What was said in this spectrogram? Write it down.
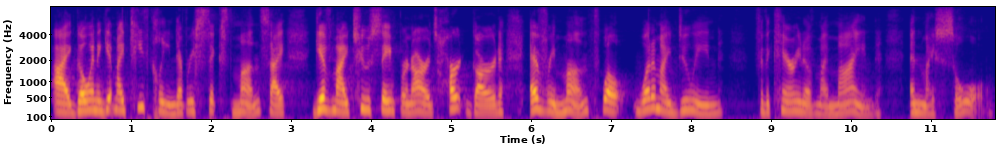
I go in and get my teeth cleaned every six months. I give my two St. Bernards Heartgard every month. Well, what am I doing for the caring of my mind and my soul.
